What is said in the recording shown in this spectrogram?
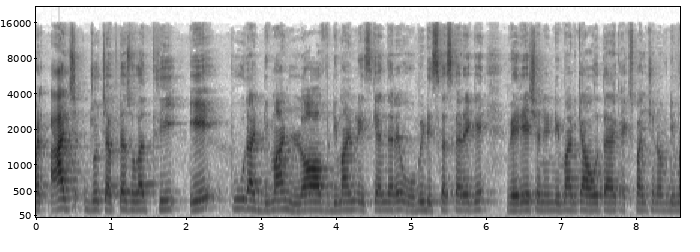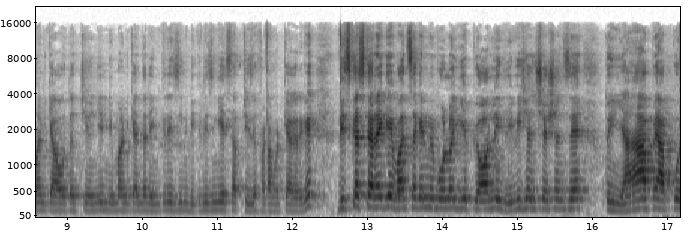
बट आज जो चैप्टर्स होगा थ्री ए पूरा डिमांड लॉ ऑफ़ डिमांड इसके अंदर है, वो भी डिस्कस करेंगे। वेरिएशन इन डिमांड क्या होता है एक्सपेंशन ऑफ़ डिमांड क्या होता है चेंज इन डिमांड के अंदर इंक्रीजिंग डिक्रीजिंग ये सब चीज़ें फटाफट क्या करेंगे? डिस्कस करेंगे। वन सेकेंड में बोलो, ये प्योरली रिविजन सेशन है। तो यहाँ पे आपको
